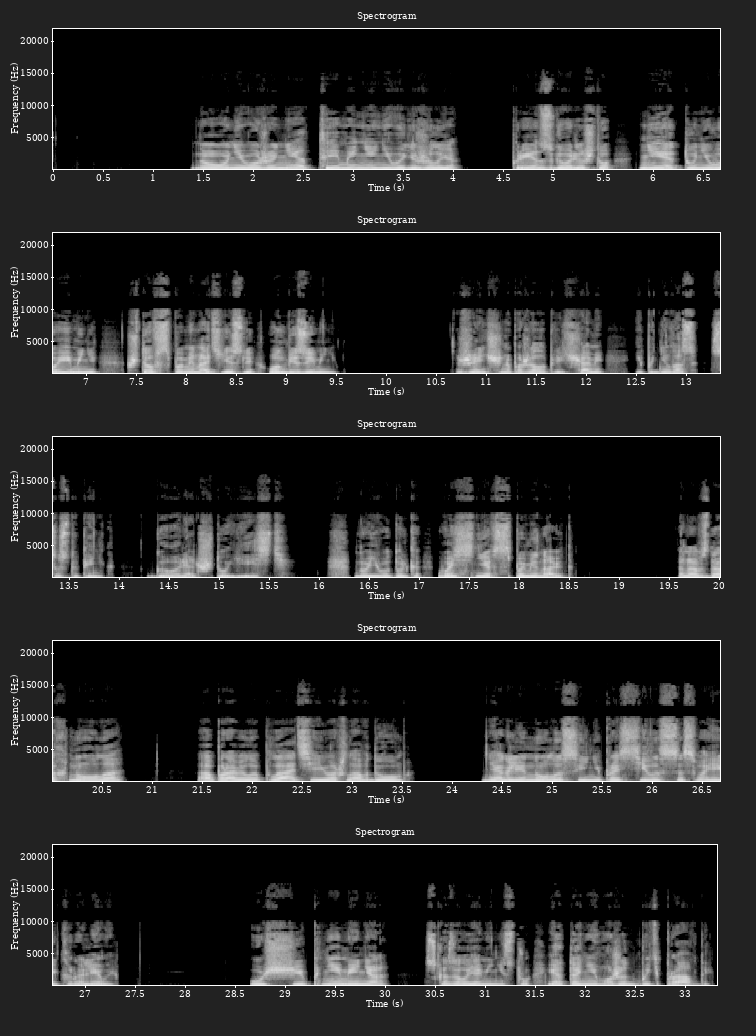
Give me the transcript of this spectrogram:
Но у него же нет имени, не выдержал я. Принц говорил, что нет у него имени, что вспоминать, если он без имени. Женщина пожала плечами и поднялась со ступенек. Говорят, что есть, но его только во сне вспоминают. Она вздохнула, оправила платье и вошла в дом. Не оглянулась и не простилась со своей королевой. «Ущипни меня», — сказала я министру, — «это не может быть правдой».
